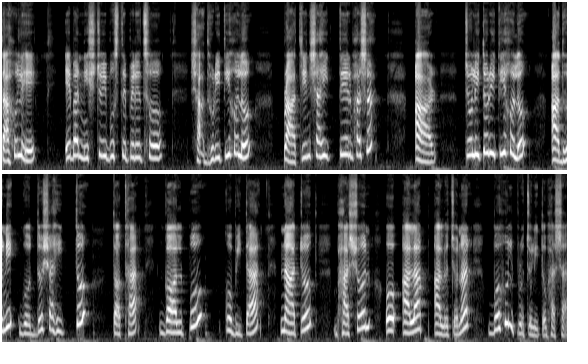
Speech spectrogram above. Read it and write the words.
তাহলে এবার নিশ্চয়ই বুঝতে পেরেছ, সাধুরীতি হল প্রাচীন সাহিত্যের ভাষা আর চলিত রীতি হল আধুনিক গদ্য সাহিত্য তথা গল্প, কবিতা, নাটক, ভাষণ ও আলাপ আলোচনার বহুল প্রচলিত ভাষা।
